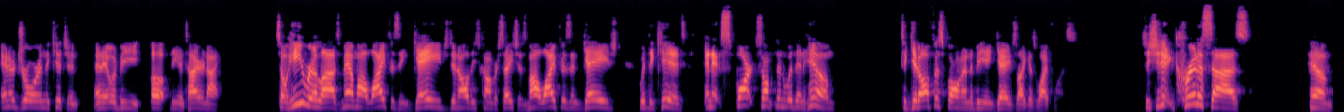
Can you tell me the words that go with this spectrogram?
in a drawer in the kitchen and it would be up the entire night. So he realized, man, my wife is engaged in all these conversations. My wife is engaged with the kids. And it sparked something within him to get off his phone and to be engaged like his wife was. See, she didn't criticize him.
